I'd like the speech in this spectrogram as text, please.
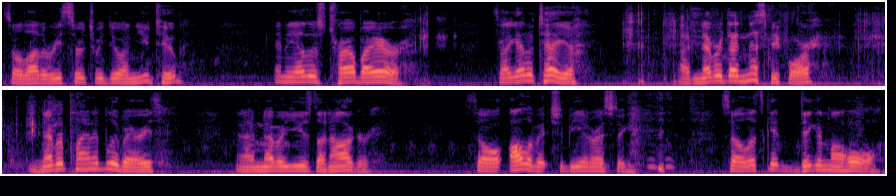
So a lot of research we do on YouTube and the others trial by error. So I got to tell you, I've never done this before, never planted blueberries, and I've never used an auger. So all of it should be interesting. so let's get digging my hole.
